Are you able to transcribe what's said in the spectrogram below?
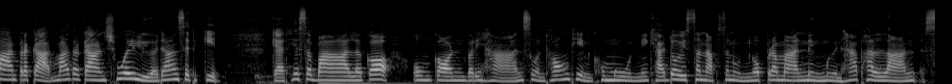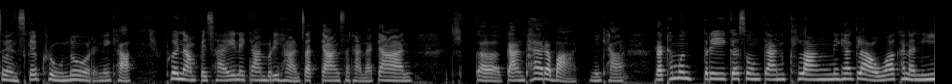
บาลประกาศมาตรการช่วยเหลือด้านเศรษฐกิจ แก่เทศบาล แล้วก็องค์กรบริหารส่วนท้องถิ่นคอมูลนะคะโดยสนับสนุนงบประมาณ 15,000 ล้านสเวนสเกครูโนร์นะคะเพื่อนำไปใช้ในการบริหารจัดการสถานการณ์การแพร่ระบาดนะคะรัฐมนตรีกระทรวงการคลังนะคะกล่าวว่าขณะนี้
